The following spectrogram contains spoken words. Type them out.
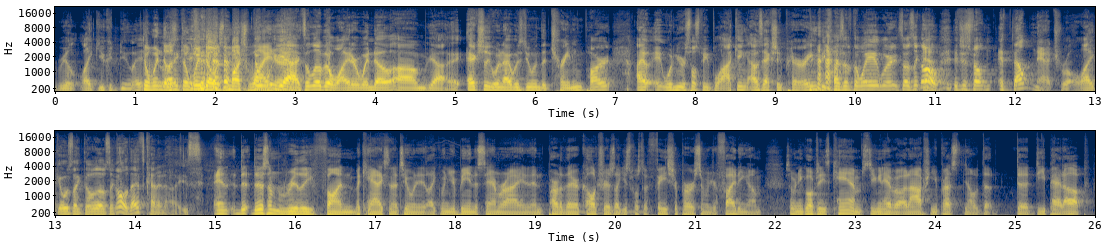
real like you could do it. The window's- Like- the window is much The- wider. yeah, it's a little bit wider window. Um, yeah, actually, when I was doing the training part, I it, when you were supposed to be blocking, I was actually parrying because of the way it worked. So I was like, oh, it just felt it felt natural. Like it was like the, I was like, oh, that's kind of nice. and th- there's some really fun mechanics in it too. When you, like when you're being the samurai, and, and part of their culture is like you're supposed to face your person when you're fighting them. So when you go up to these camps, you can have an option. You press you know the the D-pad up,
